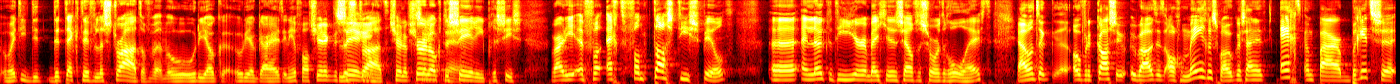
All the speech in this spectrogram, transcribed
hoe heet hij? De- Detective Lestrade. Of eh, hoe, hoe, die ook, hoe die ook daar heet. In ieder geval Sherlock de serie. Sherlock Sherlock, de serie, precies. Waar hij echt fantastisch speelt. Eh, en leuk dat hij hier een beetje dezelfde soort rol heeft. Ja, want ik, eh, over de cast, u- überhaupt in het algemeen gesproken, zijn het echt een paar Britse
